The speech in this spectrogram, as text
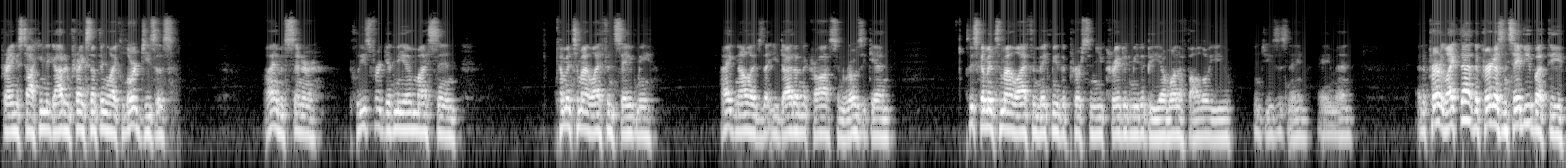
Praying is talking to God and praying something like, Lord Jesus, I am a sinner. Please forgive me of my sin. Come into my life and save me. I acknowledge that you died on the cross and rose again. Please come into my life and make me the person you created me to be. I want to follow you. In Jesus' name, amen. And a prayer like that, the prayer doesn't save you, but the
